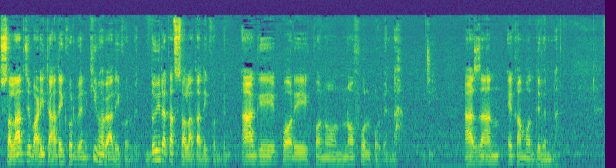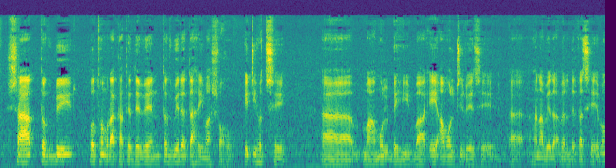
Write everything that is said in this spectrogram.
সলাদ যে বাড়িতে আদায় করবেন, কীভাবে আদায় করবেন? দুই রাকাত সলাদ আদায় করবেন। আগে, পরে কোনো নফল পড়বেন না। জি। আজান একামত দেবেন না। সাত তকবির প্রথম রাকাতে দেবেন তকবিরে তাহরিমা সহ। এটি হচ্ছে মামুল বেহি বা এই আমলটি রয়েছে হানাবেদাবেদের কাছে এবং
